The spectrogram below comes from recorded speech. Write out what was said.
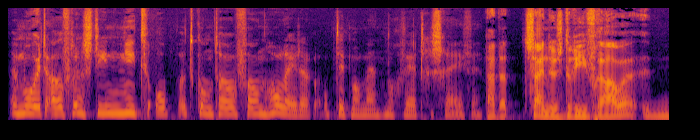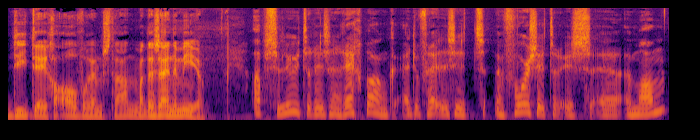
Een moord overigens die niet op het konto van Holleder op dit moment nog werd geschreven. Nou, dat zijn dus drie vrouwen die tegenover hem staan, maar er zijn er meer. Absoluut, er is een rechtbank. Er zit, een voorzitter is uh, een man,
